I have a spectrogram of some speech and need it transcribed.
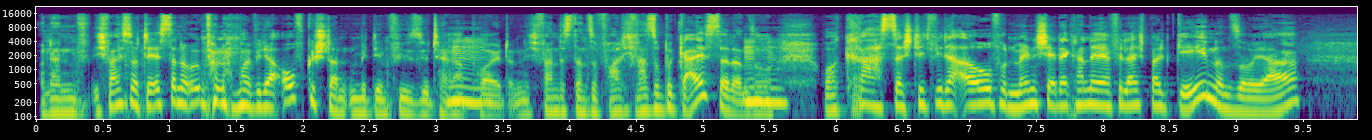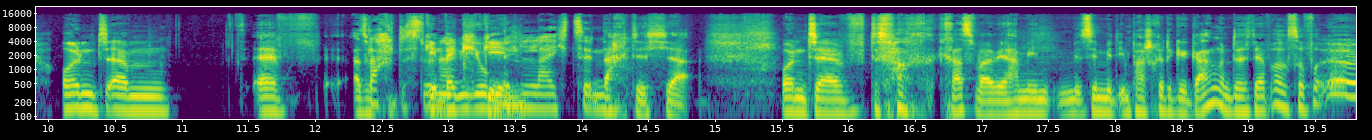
Und dann, ich weiß noch, der ist dann irgendwann nochmal wieder aufgestanden mit dem Physiotherapeut. Mhm. Und ich fand es dann so voll, ich war so begeistert dann so, boah krass, der steht wieder auf und Mensch, ja, der kann ja vielleicht bald gehen und so, ja. Und ähm, äh, also Dachtest du weggehen. jugendlichen Leichtsinn. Dachte ich, ja. Und äh, das war auch krass, weil wir haben ihn, wir sind mit ihm ein paar Schritte gegangen und der war auch so voll, äh,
